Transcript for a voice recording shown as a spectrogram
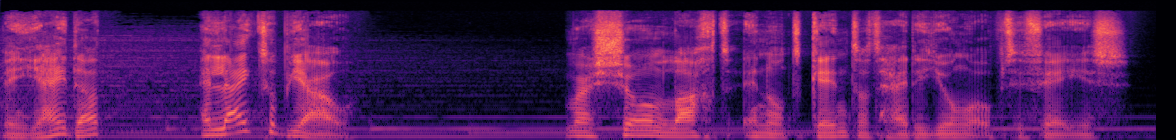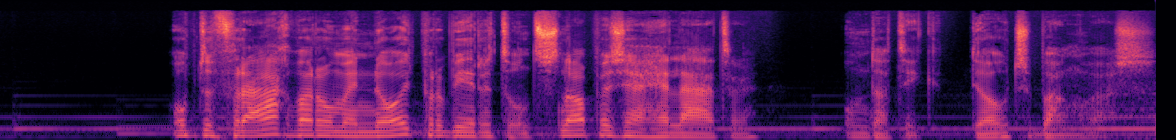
Ben jij dat? Hij lijkt op jou. Maar Sean lacht en ontkent dat hij de jongen op tv is. Op de vraag waarom hij nooit probeerde te ontsnappen, zei hij later: Omdat ik doodsbang was.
